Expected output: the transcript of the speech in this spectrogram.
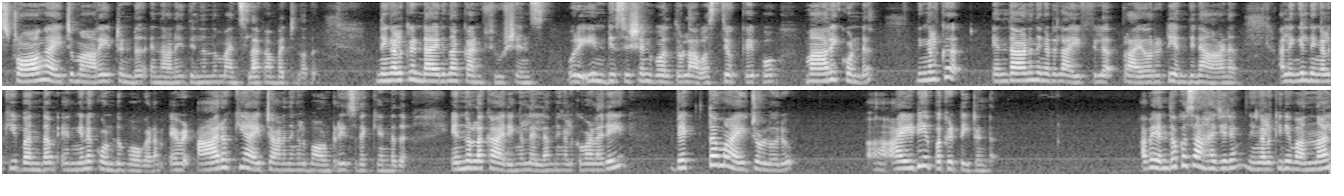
സ്ട്രോങ് ആയിട്ട് മാറിയിട്ടുണ്ട് എന്നാണ് ഇതിൽ നിന്നും മനസ്സിലാക്കാൻ പറ്റുന്നത്. നിങ്ങൾക്ക് ഉണ്ടായിരുന്ന കൺഫ്യൂഷൻസ് ഒരു ഇൻഡിസിഷൻ പോലത്തുള്ള അവസ്ഥയൊക്കെ ഇപ്പോൾ മാറിക്കൊണ്ട് നിങ്ങൾക്ക് എന്താണ് നിങ്ങളുടെ ലൈഫിൽ പ്രയോറിറ്റി എന്തിനാണ്? അല്ലെങ്കിൽ നിങ്ങൾക്ക് ഈ ബന്ധം എങ്ങനെ കൊണ്ടുപോകണം? ആരൊക്കെ ആയിട്ടാണ് നിങ്ങൾ ബൗണ്ടറീസ് വെക്കേണ്ടത്? എന്നുള്ള കാര്യങ്ങളിലെല്ലാം നിങ്ങൾക്ക് വളരെ വ്യക്തമായിട്ടുള്ളൊരു ഐഡിയ ഇപ്പോൾ കിട്ടിയിട്ടുണ്ട്. അപ്പോൾ എന്തൊക്കെ സാഹചര്യം നിങ്ങൾക്കിനി വന്നാൽ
